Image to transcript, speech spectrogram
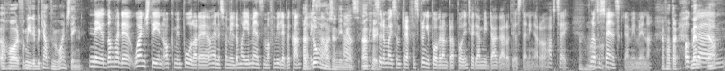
har familjebekanta med Weinstein? Nej, de hade Weinstein och min polare och hennes familj, de har gemensamma familjebekanta. Ja, de liksom. har sen gemens- okej. Så de har liksom träffats, sprungit på varandra på, inte vet jag, middagar och tillställningar och haft sig. Hon är alltså svensk, där min väninna. Jag fattar. Och, Men, ja. ehm,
